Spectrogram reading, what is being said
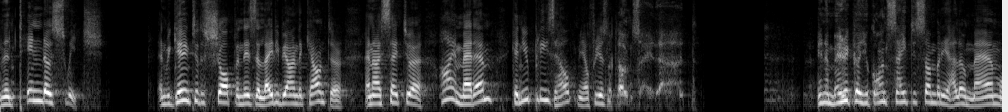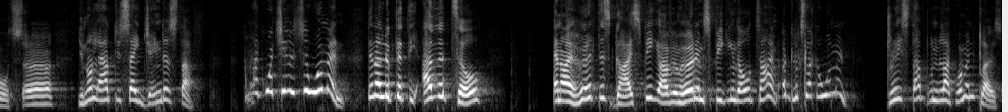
Nintendo Switch. And we get into the shop, and there's a lady behind the counter. And I say to her, Hi, madam, can you please help me? Alfreda's like, Don't say that. In America, you can't say to somebody, Hello, ma'am, or sir. You're not allowed to say gender stuff. I'm like, What? She's a woman. Then I looked at the other till, and I heard this guy speak. I've heard him speaking the whole time. It looks like a woman, dressed up in like woman clothes.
